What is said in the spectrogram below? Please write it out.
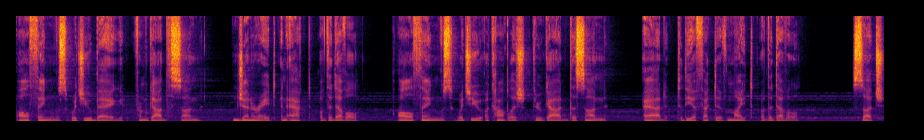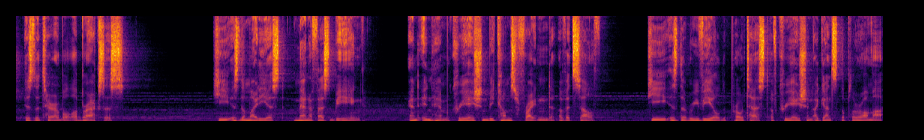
All things which you beg from God the Sun generate an act of the devil. All things which you accomplish through God the Sun add to the effective might of the devil. Such is the terrible Abraxas. He is the mightiest manifest being, and in him creation becomes frightened of itself. He is the revealed protest of creation against the pleroma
